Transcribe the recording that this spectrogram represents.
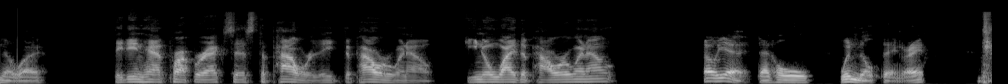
No way. They didn't have proper access to power. They the power went out. Do you know why the power went out? Oh yeah, that whole windmill thing, right?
